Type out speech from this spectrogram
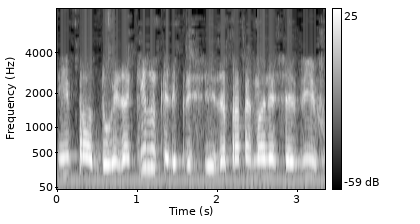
e produz aquilo que ele precisa para permanecer vivo.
